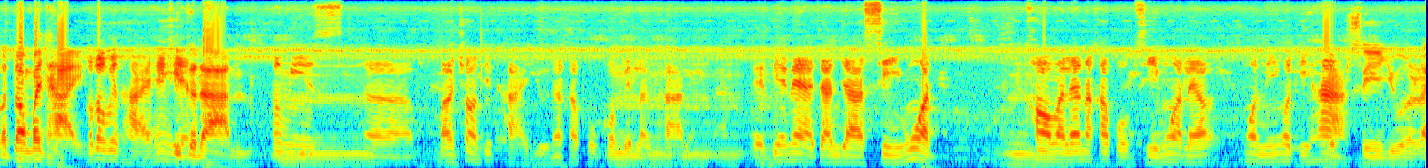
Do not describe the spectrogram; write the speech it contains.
ก็ต้องไปถ่ายก็ต้องไปถ่ายให้ที่เห็นกระดานต้องมีเอ่อบางช่องที่ถ่ายอยู่นะครับผมก็เป็นหลักฐาน อืมอืมแต่ที่แน่อาจารย์ยาสีงวดอืมเข้ามาแล้วนะครับผมสีงวดแล้วงวดนี้งวดที่ห้าซีอยู่อะไร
